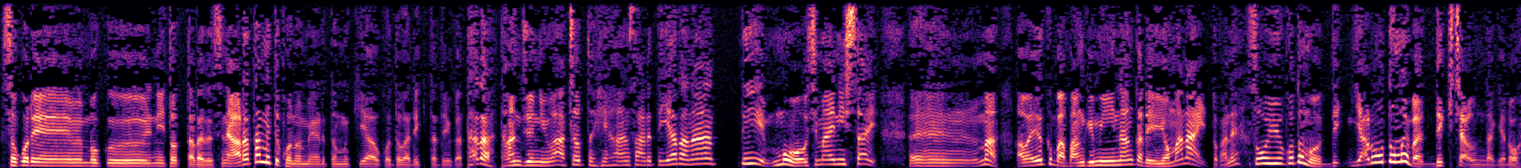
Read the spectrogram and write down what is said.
そこで僕にとったらですね、改めてこのメールと向き合うことができたというか、ただ単純にはちょっと批判されて嫌だなって、もうおしまいにしたい。えー、まあ、あわよくば番組なんかで読まないとかね、そういうこともで、やろうと思えばできちゃうんだけど、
